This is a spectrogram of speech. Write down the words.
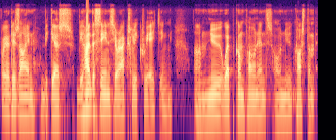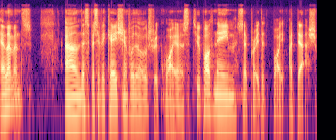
for your design because behind the scenes you're actually creating um, new web components or new custom elements. And the specification for those requires a two-part name separated by a dash.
